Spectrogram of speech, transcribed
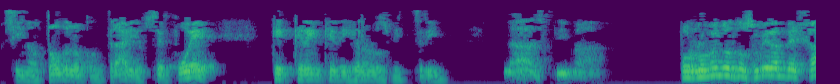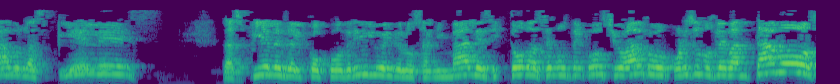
sino todo lo contrario, se fue. ¿Qué creen que dijeron los Mitzrim? Lástima. Por lo menos nos hubieran dejado las pieles las pieles del cocodrilo y de los animales y todo hacemos negocio, algo, por eso nos levantamos.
